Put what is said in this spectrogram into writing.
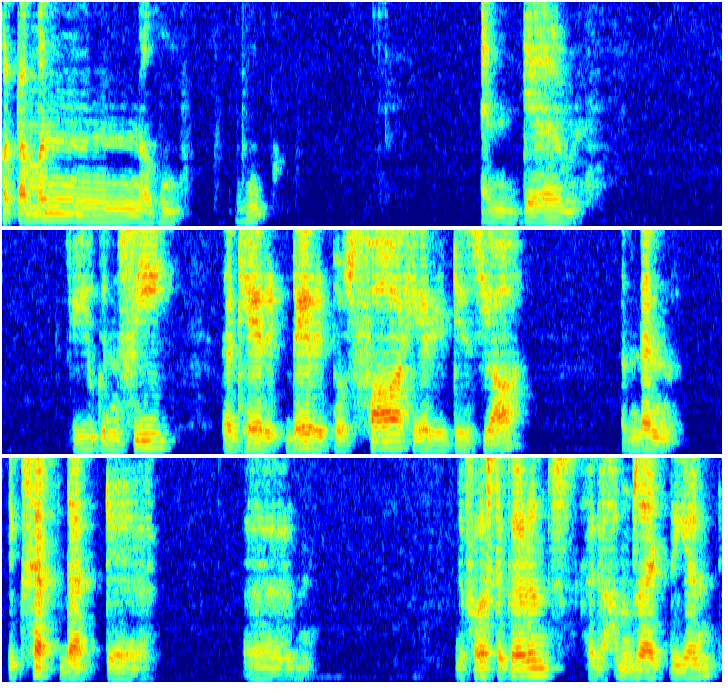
Fatamannahu. And um, you can see that here it, there it was fa, here it is ya, and then except that uh, um, the first occurrence had a hamza at the end,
